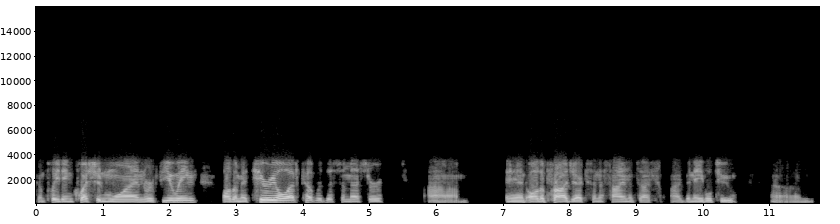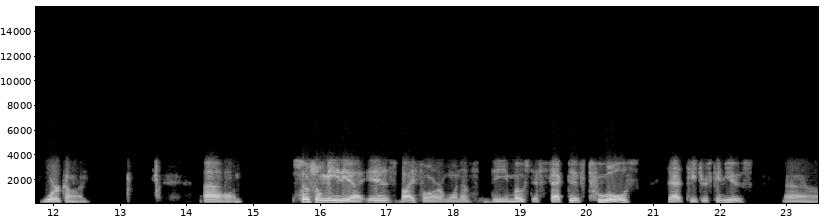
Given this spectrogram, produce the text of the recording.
completing question one, reviewing all the material I've covered this semester, um, and all the projects and assignments I've I've been able to um, work on. Um, social media is by far one of the most effective tools that teachers can use. Uh,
